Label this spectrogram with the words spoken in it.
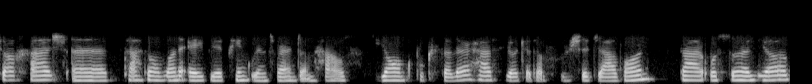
شاخش تحت عنوان ABA Penguins Random House Young Bookseller هست یا کتاب فروش جوان. در استرالیا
